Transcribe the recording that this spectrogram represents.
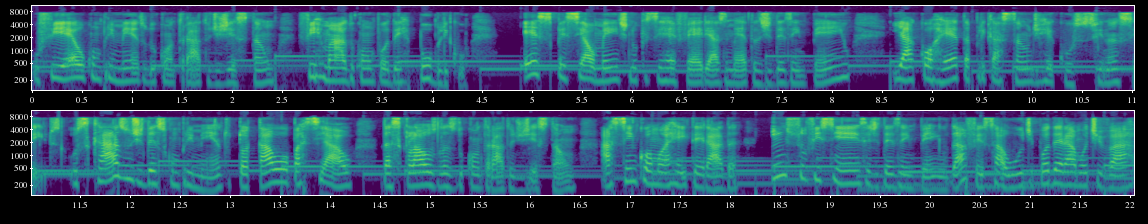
o fiel cumprimento do contrato de gestão firmado com o poder público, especialmente no que se refere às metas de desempenho e à correta aplicação de recursos financeiros. Os casos de descumprimento, total ou parcial, das cláusulas do contrato de gestão, assim como a reiterada insuficiência de desempenho da FESaúde, poderá motivar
